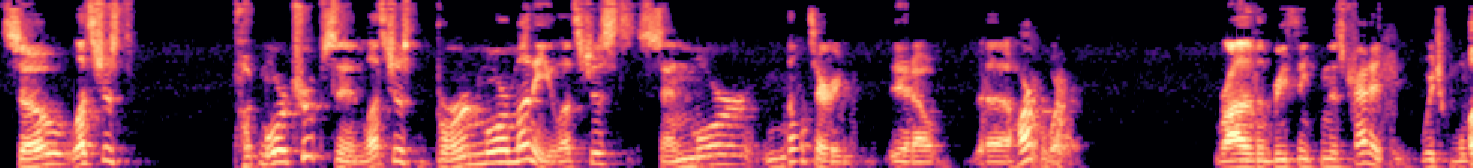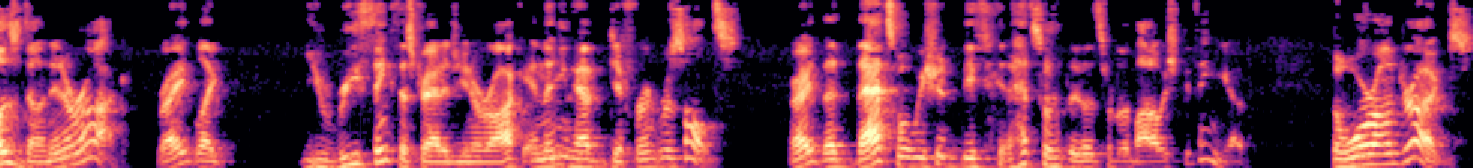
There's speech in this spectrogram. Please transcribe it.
So let's just put more troops in. Let's just burn more money. Let's just send more military, you know, uh, hardware, rather than rethinking the strategy, which was done in Iraq, right? Like you rethink the strategy in Iraq, and then you have different results, right? That that's what we should be. That's what that's sort of the model we should be thinking of. The war on drugs,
